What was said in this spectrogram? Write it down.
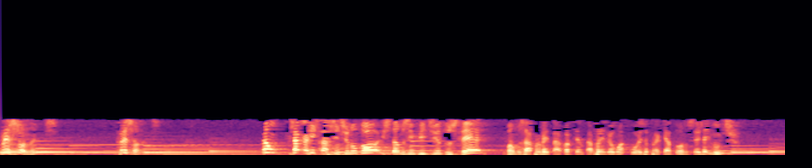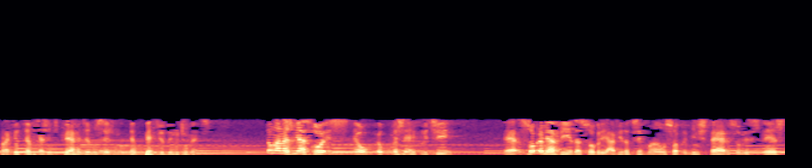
Impressionante. Impressionante. Então, já que a gente está sentindo dor, estamos impedidos de, vamos aproveitar para tentar aprender alguma coisa para que a dor não seja inútil para que o tempo que a gente perde não seja um tempo perdido inutilmente. Então lá nas minhas dores eu, eu comecei a refletir é, sobre a minha vida, sobre a vida dos irmãos, sobre ministério, sobre existência.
